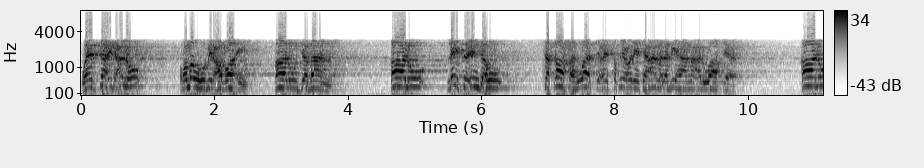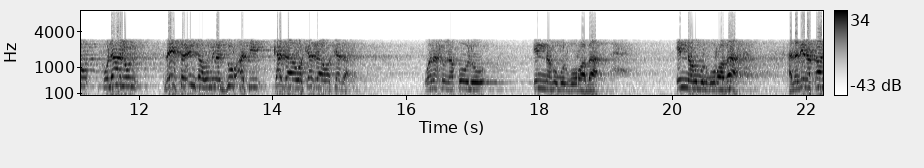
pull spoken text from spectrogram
ويبتعد عنه رموه بالعظائم. قالوا جبان. قالوا ليس عنده ثقافة واسعة يستطيع أن يتعامل بها مع الواقع. قالوا فلان ليس عنده من الجرأة كذا وكذا وكذا. ونحن نقول إنهم الغرباء. إنهم الغرباء. الذين قال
